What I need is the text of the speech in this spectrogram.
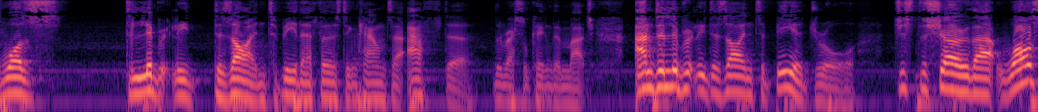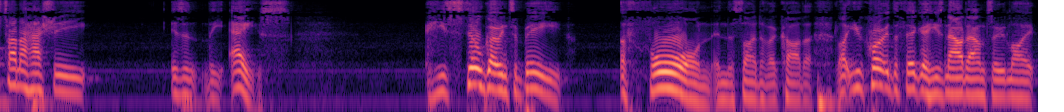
was deliberately designed to be their first encounter after the Wrestle Kingdom match and deliberately designed to be a draw just to show that whilst Tanahashi isn't the ace, he's still going to be a thorn in the side of Okada. Like you quoted the figure, he's now down to like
